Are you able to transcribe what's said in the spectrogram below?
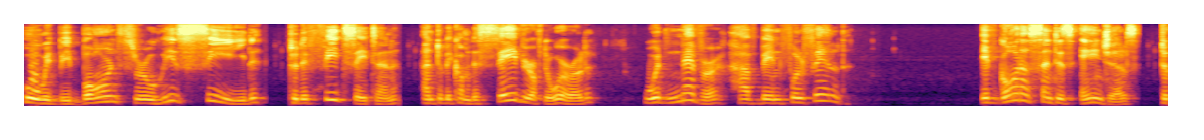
who would be born through his seed to defeat Satan and to become the Savior of the world, would never have been fulfilled. If God has sent his angels to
